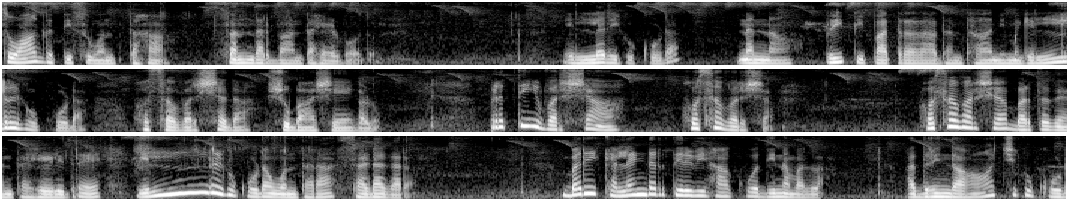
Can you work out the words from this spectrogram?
ಸ್ವಾಗತಿಸುವಂತಹ ಸಂದರ್ಭ ಅಂತ ಹೇಳ್ಬೋದು. ಎಲ್ಲರಿಗೂ ಕೂಡ ನನ್ನ ಪ್ರೀತಿ ಪಾತ್ರರಾದಂತಹ ನಿಮಗೆಲ್ಲರಿಗೂ ಕೂಡ ಹೊಸ ವರ್ಷದ ಶುಭಾಶಯಗಳು. ಪ್ರತಿ ವರ್ಷ ಹೊಸ ವರ್ಷ ಹೊಸ ವರ್ಷ ಬರ್ತದೆ ಅಂತ ಹೇಳಿದರೆ ಎಲ್ಲರಿಗೂ ಕೂಡ ಒಂಥರ ಸಡಗರ. ಬರೀ ಕ್ಯಾಲೆಂಡರ್ ತಿರುವಿ ಹಾಕುವ ದಿನವಲ್ಲ, ಅದರಿಂದ ಆಚೆಗೂ ಕೂಡ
